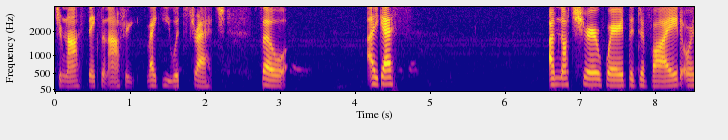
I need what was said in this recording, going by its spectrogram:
gymnastics and after, like you would stretch. So I guess I'm not sure where the divide or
